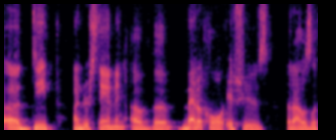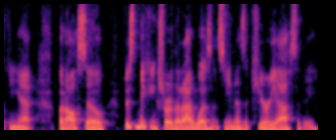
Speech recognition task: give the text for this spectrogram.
a deep understanding of the medical issues that I was looking at, but also just making sure that I wasn't seen as a curiosity.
